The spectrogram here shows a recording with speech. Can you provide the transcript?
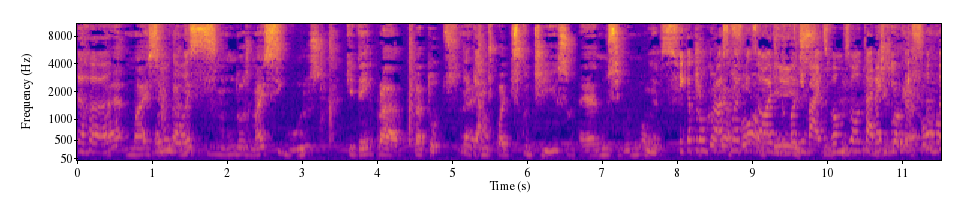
Aham. É, mas Um dos. um dos mais seguros que tem para todos. né? A gente pode discutir isso é, no segundo momento. Isso. Fica para De um próximo forma, episódio do Bug isso. Bites. Vamos voltar De aqui. qualquer forma,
